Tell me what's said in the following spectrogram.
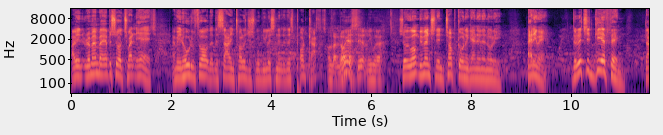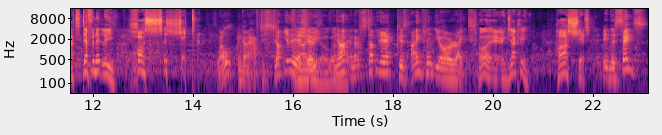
I mean, remember episode 28? I mean, who'd have thought that the Scientologists would be listening to this podcast? Well, the lawyers certainly were. So we won't be mentioning Top Gun again in a hurry. Anyway, the Richard Gere thing, that's definitely horse shit. Well, I'm gonna have to stop you there, No, go, go on no, then. I'm gonna have to stop you there because I think you're right. Oh, exactly. Horse shit. In the sense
